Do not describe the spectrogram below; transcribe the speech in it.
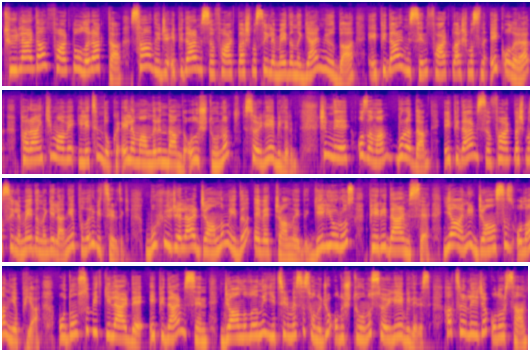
Tüylerden farklı olarak da sadece epidermisin farklılaşmasıyla meydana gelmiyor da epidermis epidermisin farklılaşmasına ek olarak parankima ve iletim doku elemanlarından da oluştuğunu söyleyebilirim. Şimdi o zaman burada epidermisin farklılaşmasıyla meydana gelen yapıları bitirdik. Bu hücreler canlı mıydı? Evet canlıydı. Geliyoruz peridermise yani cansız olan yapıya. Odunsu bitkilerde epidermisin canlılığını yitirmesi sonucu oluştuğunu söyleyebiliriz. Hatırlayacak olursan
